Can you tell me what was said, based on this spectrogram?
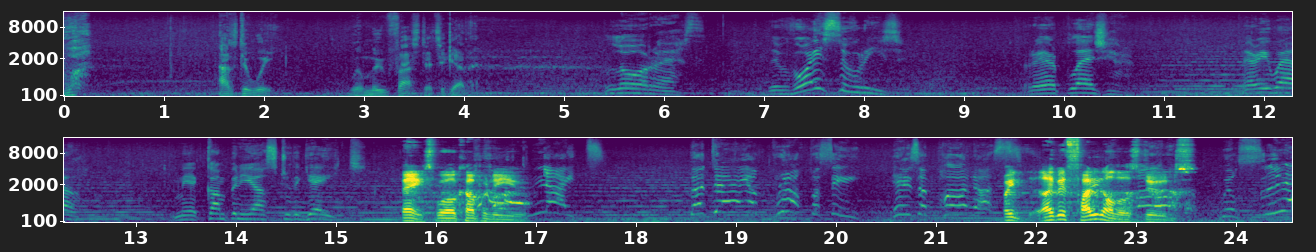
What? As do we. We'll move faster together. Lorath, the voice of reason. Rare pleasure. Very well. You may accompany us to the gate. Thanks, we'll accompany you. Knights! The day of prophecy is upon us! Wait, I've been fighting all those dudes. We'll slay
